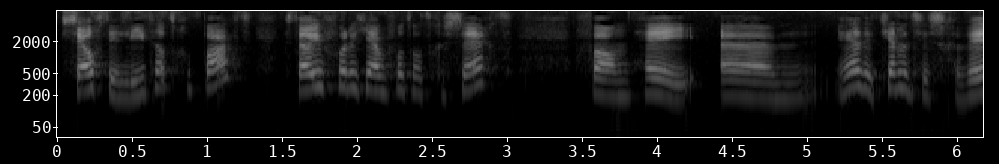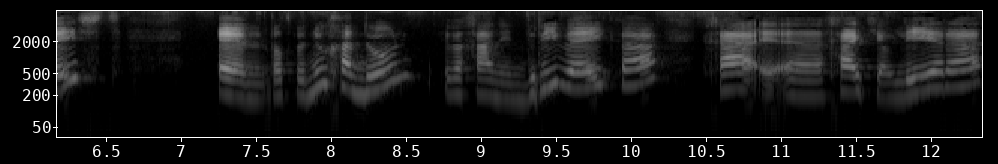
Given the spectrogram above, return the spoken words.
zelf de lead had gepakt. Stel je voor dat jij bijvoorbeeld had gezegd van, hey, ja, de challenge is geweest en wat we nu gaan doen, we gaan in drie weken Ga, uh, ga, ik jou leren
